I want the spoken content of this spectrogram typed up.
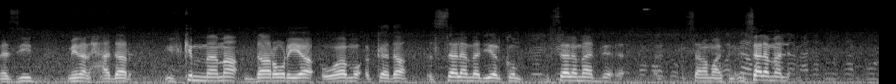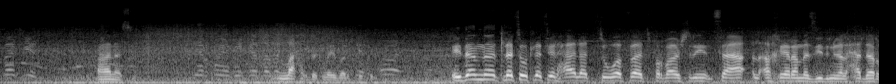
مزيد من الحذر. الكمامة ضرورية ومؤكدة. السلامة ديالكم. السلامة دي... السلام عليكم. السلامة أنا سيدي. الله يحفظك الله يبارك فيك. اذا 33 حالة وفاة في 24 ساعة الأخيرة مزيد من الحذر.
